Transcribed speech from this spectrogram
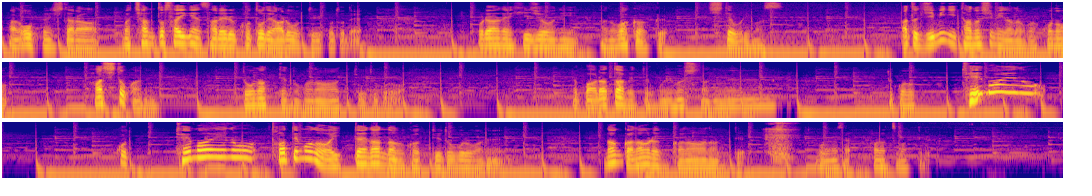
あの、オープンしたら、まあ、ちゃんと再現されることであろうということで、これはね、非常に、あの、ワクワクしております。あと地味に楽しみなのが、この、橋とかね、どうなってんのかなっていうところは。やっぱ改めて思いましたね。で、この手前の、こう手前の建物は一体何なのかっていうところがね、なんかなるんかななんて。ごめんなさい。鼻詰まってる。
